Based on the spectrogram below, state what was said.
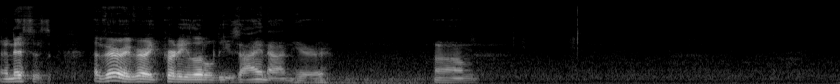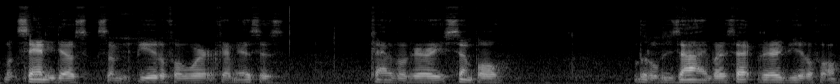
And this is a very, very pretty little design on here. Um, but Sandy does some beautiful work. I mean, this is kind of a very simple little design, but it's very beautiful.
